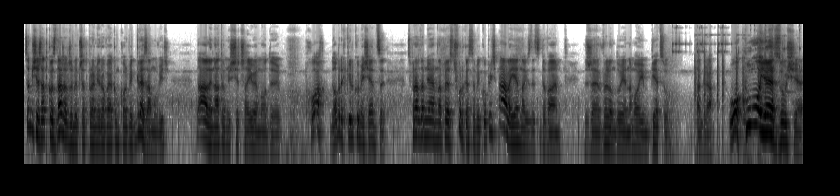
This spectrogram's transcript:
Co mi się rzadko zdarza, żeby przedpremierowo jakąkolwiek grę zamówić. No ale na to już się czaiłem od... y, Chło, dobrych kilku miesięcy. Co prawda miałem na PS4 sobie kupić, ale jednak zdecydowałem, że wyląduje na moim piecu ta gra. O ku, Jezusie!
